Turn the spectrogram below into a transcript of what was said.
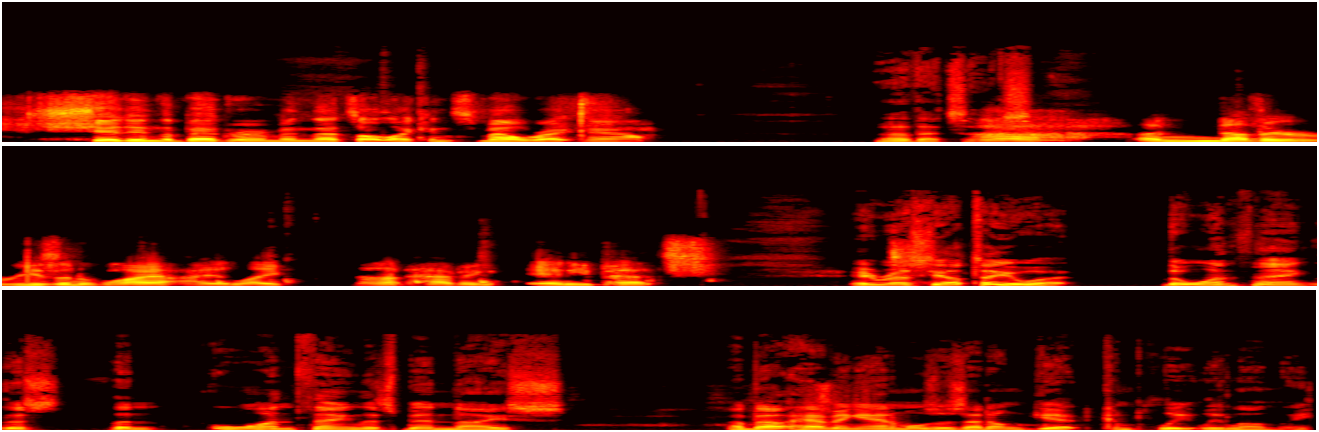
shit in the bedroom, and that's all I can smell right now. Oh, that sucks. Ah, another reason why I like not having any pets. Hey, Rusty, I'll tell you what. The one thing this the one thing that's been nice about having animals is I don't get completely lonely.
